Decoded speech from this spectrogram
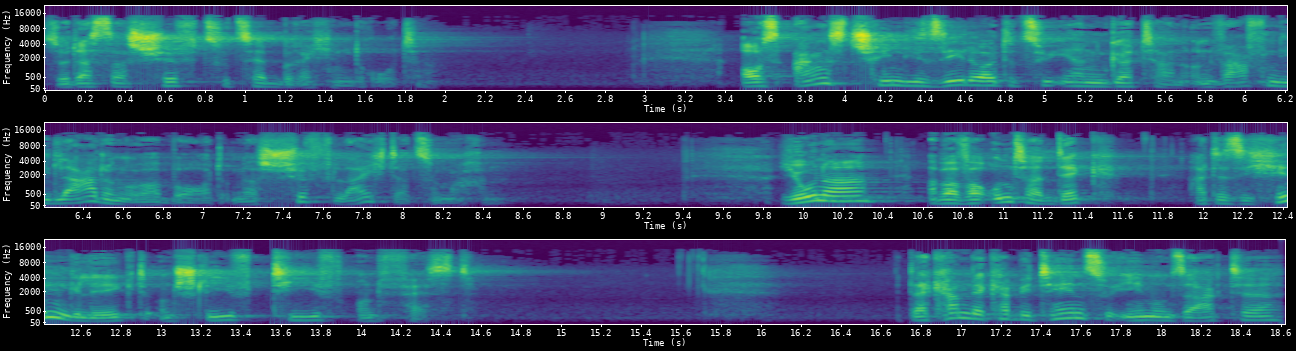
sodass das Schiff zu zerbrechen drohte. Aus Angst schrien die Seeleute zu ihren Göttern und warfen die Ladung über Bord, um das Schiff leichter zu machen. Jona aber war unter Deck, hatte sich hingelegt und schlief tief und fest. Da kam der Kapitän zu ihm und sagte,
